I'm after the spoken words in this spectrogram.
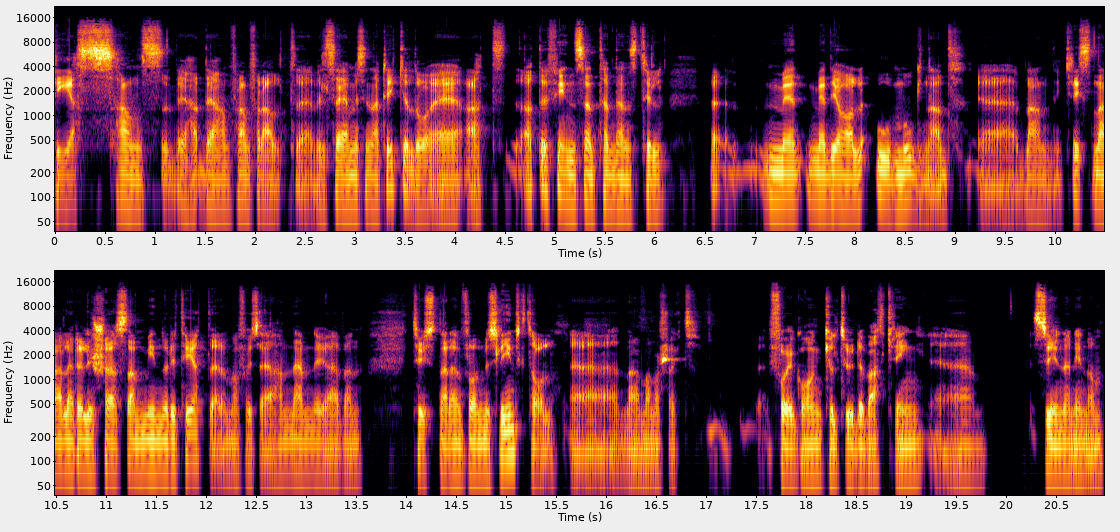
tes, hans, det, det han framförallt eh, vill säga med sin artikel då är att, att det finns en tendens till eh, med, medial omognad bland kristna eller religiösa minoriteter. Man får ju säga, han nämner ju även tystnaden från muslimskt håll när man har försökt få igång kulturdebatt kring synen inom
